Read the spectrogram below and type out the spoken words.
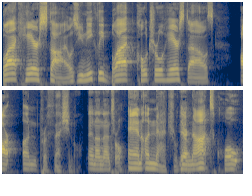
black hairstyles, uniquely black cultural hairstyles, are unprofessional And unnatural. and unnatural. They're Yeah. not, quote,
